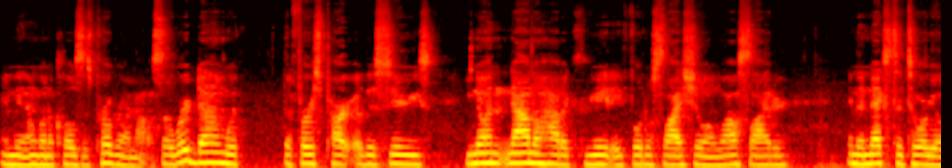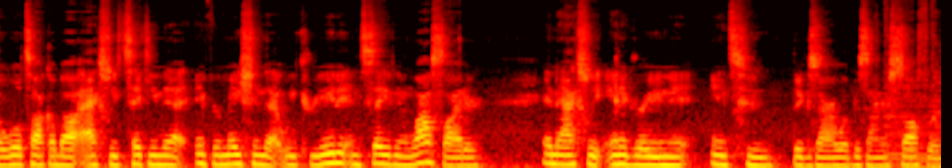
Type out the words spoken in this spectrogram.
And then I'm going to close this program out. So we're done with the first part of this series. You know now know how to create a photo slideshow in Wow Slider. In the next tutorial, we'll talk about actually taking that information that we created and saved in Wow Slider and actually integrating it into the Xara Web Designer software.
